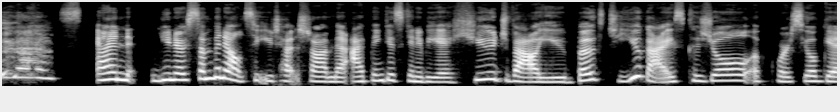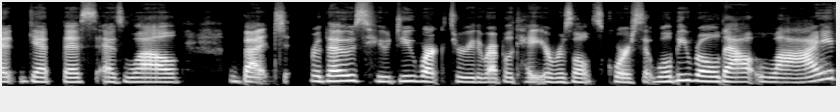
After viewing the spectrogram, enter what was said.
Yes. And, you know, something else that you touched on that I think is going to be a huge value both to you guys, because you'll, of course, you'll get get this as well. But for those who do work through the Replicate Your Results course, it will be rolled out live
